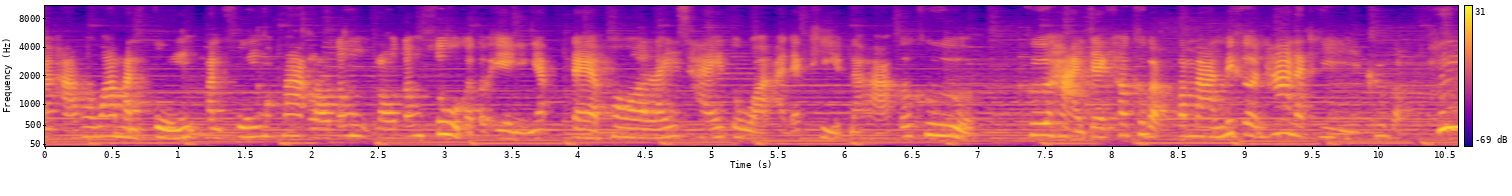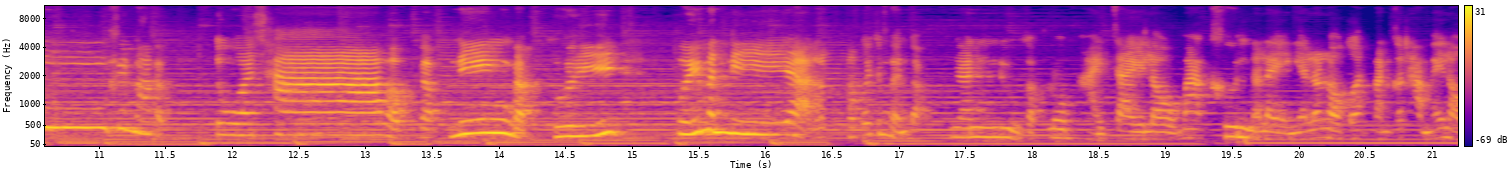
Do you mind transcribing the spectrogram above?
นะคะ เพราะว่ามันฟุ้งมันฟุ้งมากๆ เราต้องเราต้องสู้กับตัวเองอย่างเงี้ยแต่พอไล่ใช้ตัว adaptive นะคะก็คือคือหายใจเข้าคือแบบประมาณไม่เกิน 5 นาที คือแบบพึ่งขึ้นมาแบบตัวชาแบบแบบนิ่งแบบเฮ้ย เฮ้ยมันดีอะเราก็จะเหมือนแบบงันอยู่กับลมหายใจเรามากขึ้นอะไรอย่างเงี้ยแล้วเราก็มันก็ทำให้เรา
